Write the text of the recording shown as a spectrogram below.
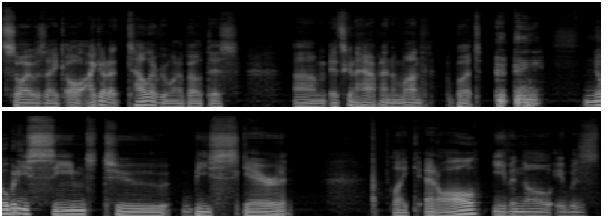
so i was like oh i gotta tell everyone about this um it's going to happen in a month but nobody seemed to be scared like at all even though it was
